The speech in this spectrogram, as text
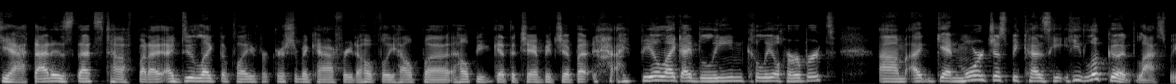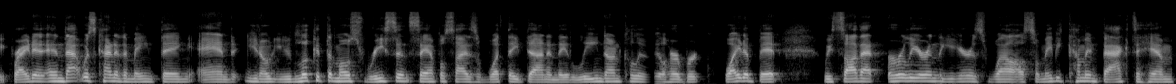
yeah, that is that's tough. But I, I do like the play for Christian McCaffrey to hopefully help uh, help you get the championship. But I feel like I'd lean Khalil Herbert. Um, again, more just because he he looked good last week, right? And, and, that was kind of the main thing. And you know, you look at the most recent sample size of what they've done, and they leaned on Khalil Herbert quite a bit. We saw that earlier in the year as well. So maybe coming back to him,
